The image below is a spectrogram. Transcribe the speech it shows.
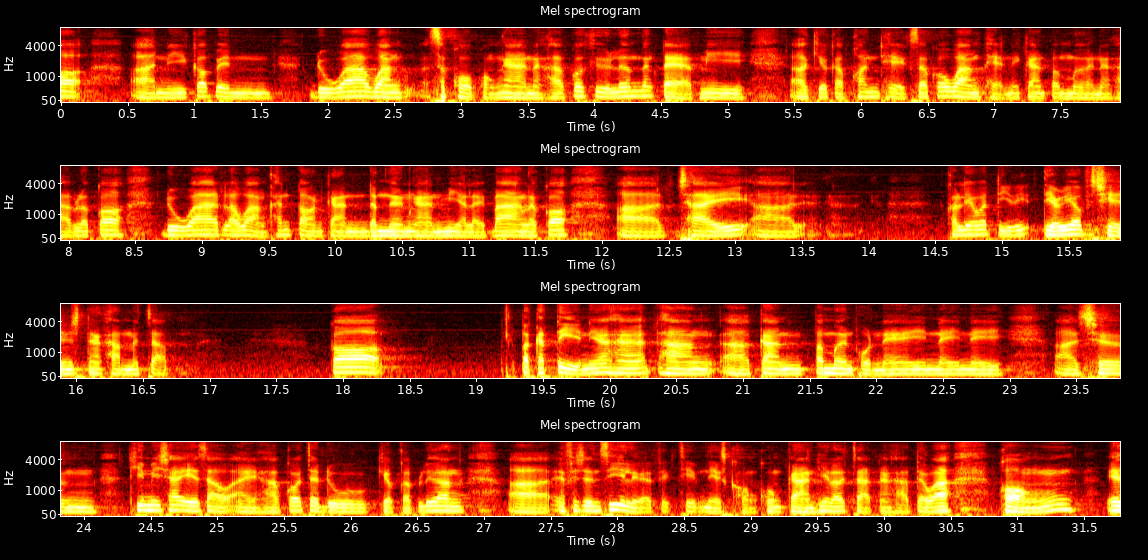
อันนี้ก็เป็น ดูว่าวางสโคปของงานนะครับ ก็คือเริ่มตั้งแต่มีเกี่ยวกับคอนเท็กซ์แล้วก็วางแผนในการประเมินนะครับ แล้วก็ดูว่าระหว่างขั้นตอนการดำเนินงานมีอะไรบ้าง แล้วก็ใช้เขาเรียกว่า theory- theory of change นะครับมาจับก็ ปกติเนี่ยฮะทางการประเมินผลในในในเชิงที่ไม่ใช่ SLI ครับก็จะดูเกี่ยวกับเรื่อง efficiency หรือ effectiveness ของโครงการที่เราจัดนะครับ แต่ว่าของ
